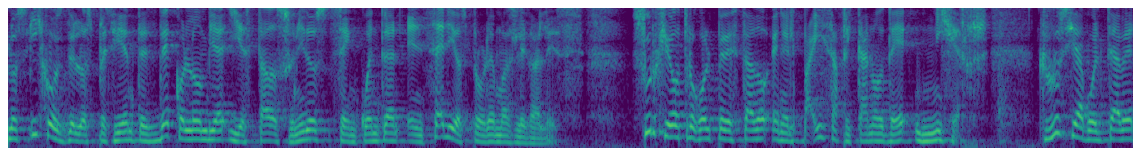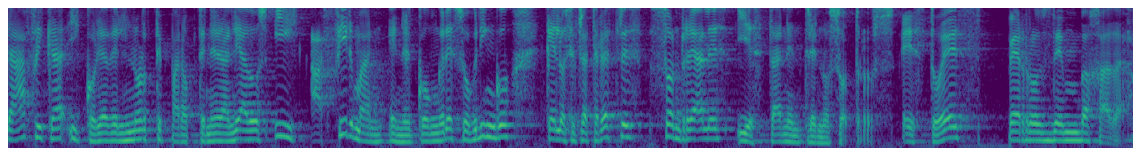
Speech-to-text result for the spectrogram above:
Los hijos de los presidentes de Colombia y Estados Unidos se encuentran en serios problemas legales. Surge otro golpe de Estado en el país africano de Níger. Rusia voltea a ver a África y Corea del Norte para obtener aliados y afirman en el Congreso gringo que los extraterrestres son reales y están entre nosotros. Esto es perros de embajada.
